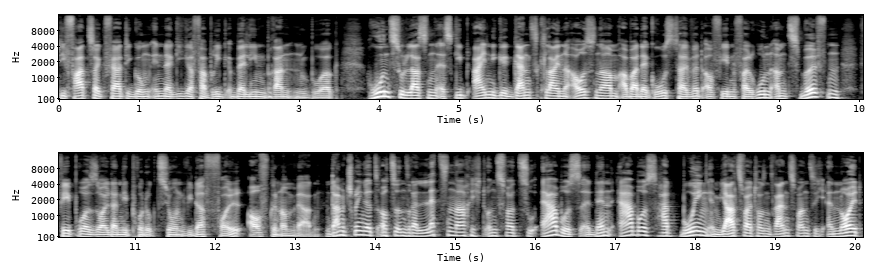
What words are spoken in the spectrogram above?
die Fahrzeugfertigung in der Gigafabrik Berlin-Brandenburg ruhen zu lassen. Es gibt einige ganz kleine Ausnahmen, aber der Großteil wird auf jeden Fall ruhen. Am 12. Februar soll dann die Produktion wieder voll aufgenommen werden. Und damit springen wir jetzt auch zu unserer letzten Nachricht und zwar zu Airbus, denn Airbus hat Boeing im Jahr 2022 2023 erneut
